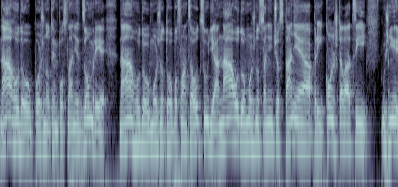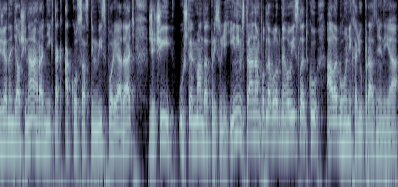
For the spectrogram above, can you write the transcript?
náhodou možno ten poslanec zomrie, náhodou možno toho poslanca odsúdia, náhodou možno sa niečo stane a pri konštelácii už nie je žiaden ďalší náhradník, tak ako sa s tým vysporiadať, že či už ten mandát prisúdiť iným stranám podľa volebného výsledku, alebo ho nechať upráznený. A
